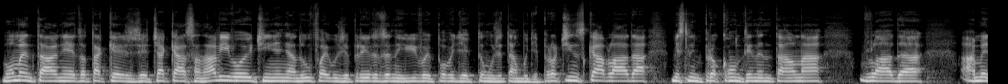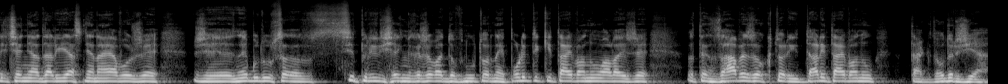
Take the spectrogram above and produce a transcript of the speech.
momentálne je to také, že čaká sa na vývoj. Číňania dúfajú, že prirodzený vývoj povedie k tomu, že tam bude pročínska vláda, myslím prokontinentálna vláda. Američania dali jasne najavo, že, že nebudú sa príliš angažovať do vnútornej politiky Tajvanu, ale že ten záväzok, ktorý dali Tajvanu, tak dodržia.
